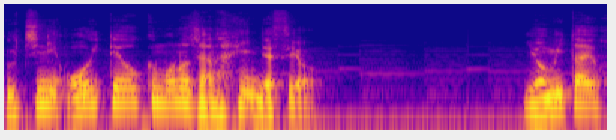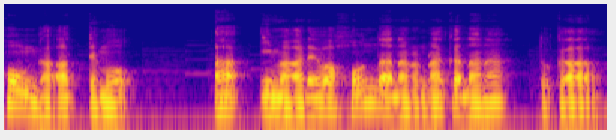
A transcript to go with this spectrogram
うちに置いておくものじゃないんですよ。読みたい本があってもあ、今あれは本棚の中だなとか、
